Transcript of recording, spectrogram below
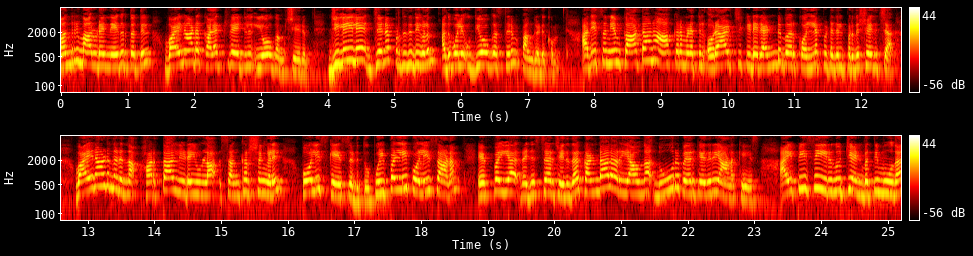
മന്ത്രിമാരുടെ നേതൃത്വത്തിൽ വയനാട് കളക്ടറേറ്റിൽ യോഗം ചേരും. ജില്ലയിലെ ജനപ്രതിനിധികളും അതുപോലെ ഉദ്യോഗസ്ഥരും പങ്കെടുക്കും. അതേസമയം കാട്ടാന ആക്രമണത്തിൽ ഒരാഴ്ചക്കിടെ രണ്ടുപേർ കൊല്ലപ്പെട്ടതിൽ പ്രതിഷേധിച്ച് വയനാട് നടന്ന ഹർത്താലിനിടെയുള്ള സംഘർഷങ്ങളിൽ പോലീസ് കേസെടുത്തു. പുൽപ്പള്ളി പോലീസാണ് എഫ്ഐആർ രജിസ്റ്റർ ചെയ്തത്. കണ്ടാൽ അറിയാവുന്ന നൂറ് പേർക്കെതിരെയാണ് കേസ്. ഐ പി സി ഇരുന്നൂറ്റി എൺപത്തി മൂന്ന്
